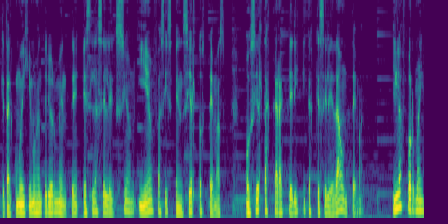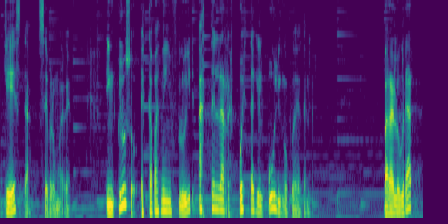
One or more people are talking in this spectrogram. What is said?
que tal como dijimos anteriormente es la selección y énfasis en ciertos temas o ciertas características que se le da a un tema y la forma en que ésta se promueve. Incluso es capaz de influir hasta en la respuesta que el público puede tener. Para lograr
